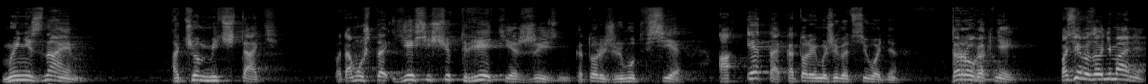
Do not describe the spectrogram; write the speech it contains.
Мы не знаем, о чем мечтать. Потому что есть еще третья жизнь, которой живут все. А это, которой мы живем сегодня, дорога к ней. Спасибо за внимание.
